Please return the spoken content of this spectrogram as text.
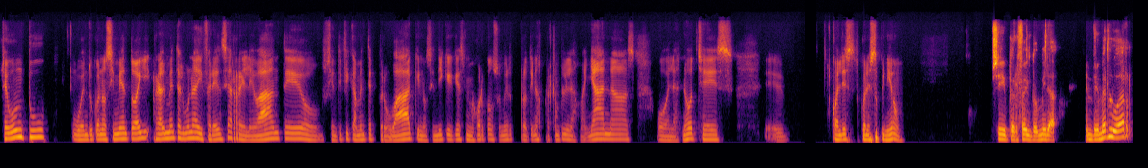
Según tú o en tu conocimiento, ¿hay realmente alguna diferencia relevante o científicamente probada que nos indique que es mejor consumir proteínas, por ejemplo, en las mañanas o en las noches? Eh, ¿Cuál es, tu opinión? Sí, perfecto. Mira, en primer lugar,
